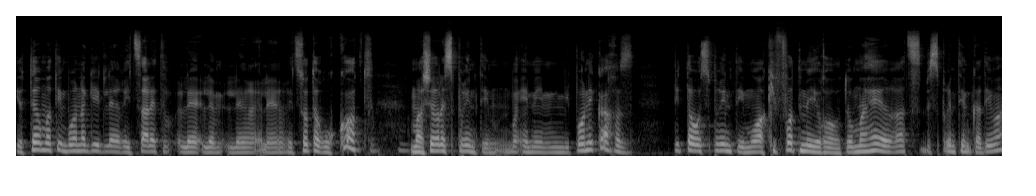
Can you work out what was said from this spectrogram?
יותר מתאים, בוא נגיד, לריצה, לת- ל- ל- ל- לריצות ארוכות, מאשר לספרינטים. אם מפה ניקח, אז הוא ספרינטים, הוא עקיפות מהירות, הוא מהר, רץ בספרינטים קדימה.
